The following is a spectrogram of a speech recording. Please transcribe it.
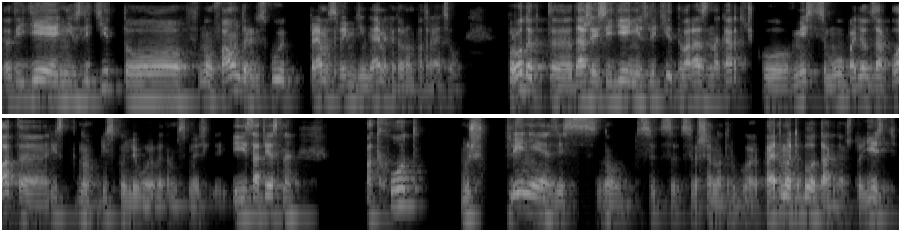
эта идея не взлетит, то ну, фаундер рискует прямо своими деньгами, которые он потратил. Продукт, э, даже если идея не взлетит, два раза на карточку в месяц ему упадет зарплата, риск, ну, риск нулевой в этом смысле. И, соответственно, подход, мышление здесь ну, совершенно другое. Поэтому это было так, да, что есть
